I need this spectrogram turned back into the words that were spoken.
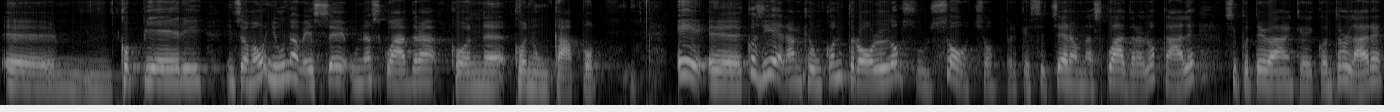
eh, Coppieri, insomma ognuno avesse una squadra con, con un capo. E eh, così era anche un controllo sul socio, perché se c'era una squadra locale si poteva anche controllare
